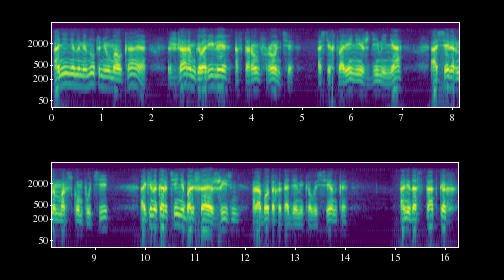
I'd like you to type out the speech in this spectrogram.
они ни на минуту не умолкая, с жаром говорили о Втором фронте, о стихотворении «Жди меня», о Северном морском пути, о кинокартине «Большая жизнь», о работах академика Лысенко, о недостатках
